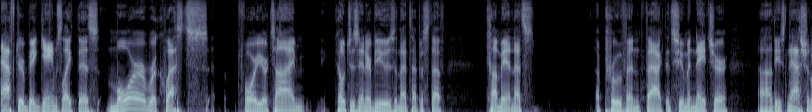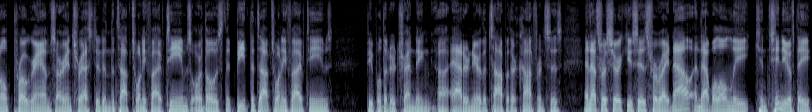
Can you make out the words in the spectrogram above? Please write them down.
after big games like this, more requests for your time, coaches' interviews, and that type of stuff come in. That's a proven fact. It's human nature. Uh, these national programs are interested in the top 25 teams or those that beat the top 25 teams, people that are trending uh, at or near the top of their conferences. And that's where Syracuse is for right now. And that will only continue if they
